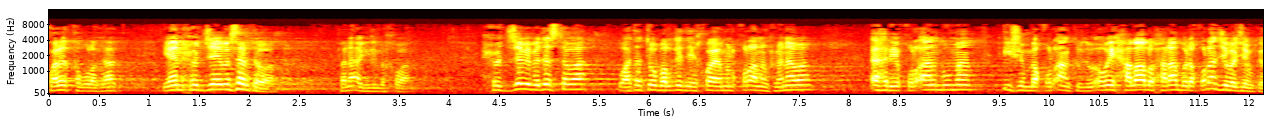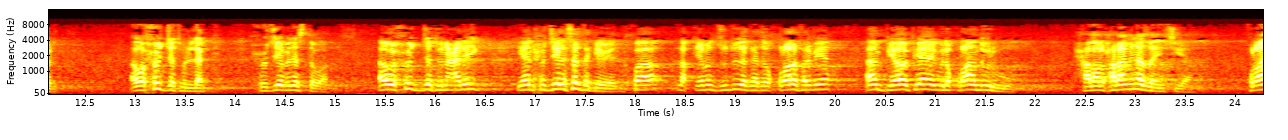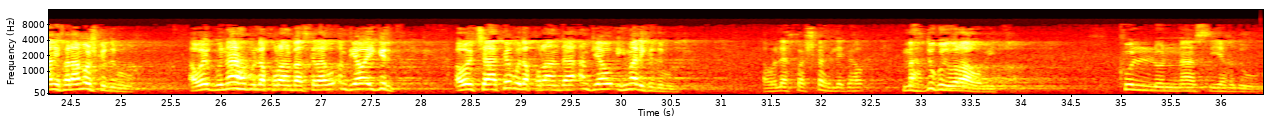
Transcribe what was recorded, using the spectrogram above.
إيش بيقرد خوالد قبولكات ين حجة بسرتوا فأنا أقلي بإخوان. حجة بدستوا واتتو بلقته إخوايا من القرآن خوينا أهلي قرآن بما إيش بقرآن كردو أو حلال وحرام بلا قرآن جيب جيم كرد. أو حجة لك حجة بدستوا أو حجة عليك ين حجة لسرتك يا إخوة لا قيمة زندودك هذا القرآن فرمية أم بيا بيا يقول القرآن دور بو. حلال وحرام نازين شيئا قرآني فلا مش كرد بو أو جناه بولا قرآن باس كلامه أم بيا يقرد. ئەوەی چاکە بوو لە قڕاندا ئەم پیاوە ئیمالی کردبوو ئەوە لای خۆشکەر لێگەڵ مەهدوو گوڵراوە بیت. كل الناس يغدو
